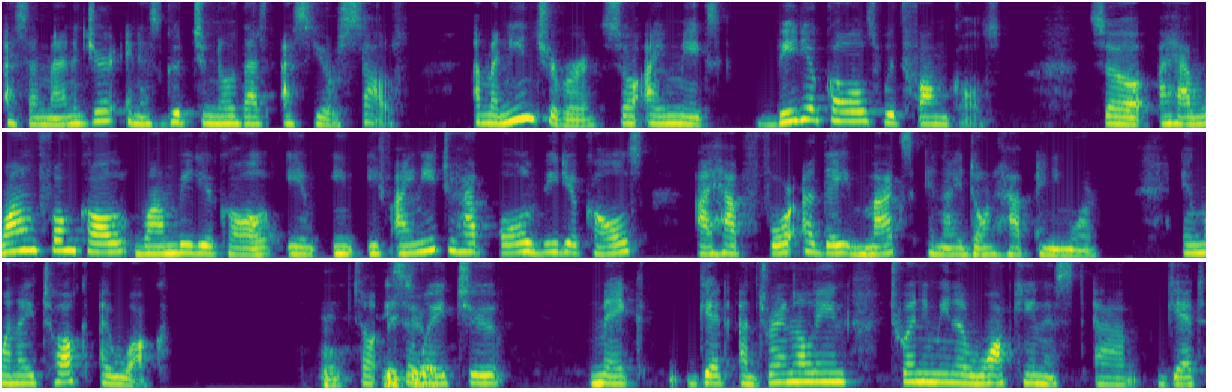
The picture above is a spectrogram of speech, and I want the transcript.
as a manager, and it's good to know that as yourself. I'm an introvert, so I mix video calls with phone calls. So I have one phone call, one video call. If, if I need to have all video calls, I have four a day max and I don't have any more. And when I talk, I walk. Mm, so it's too. a way to make get adrenaline 20 minute walking uh, get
